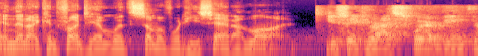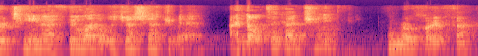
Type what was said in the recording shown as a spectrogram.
And then I confront him with some of what he said online. You say to her, I swear, being 13, I feel like it was just yesterday. I don't think I've changed. I'm real sorry, sir.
